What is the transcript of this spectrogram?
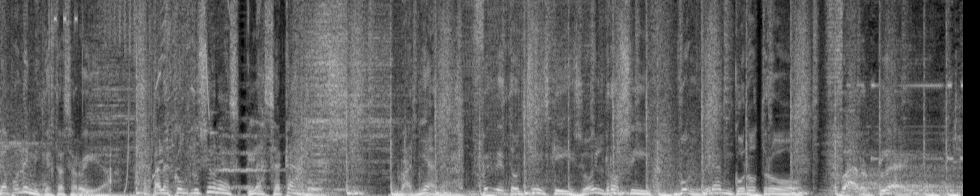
La polémica está servida. A las conclusiones las sacás vos. Mañana, Fede Tolchinsky y Joel Rossi volverán con otro Fair Play.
